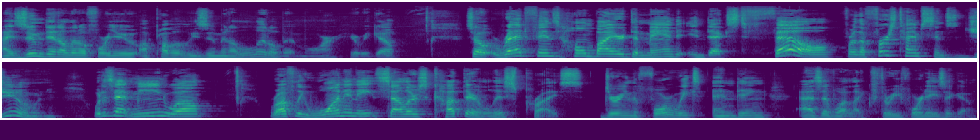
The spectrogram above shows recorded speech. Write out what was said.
I zoomed in a little for you. I'll probably zoom in a little bit more. Here we go. So Redfin's homebuyer demand index fell for the first time since June. What does that mean? Well, roughly one in eight sellers cut their list price during the four weeks ending as of what, like three, four days ago.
